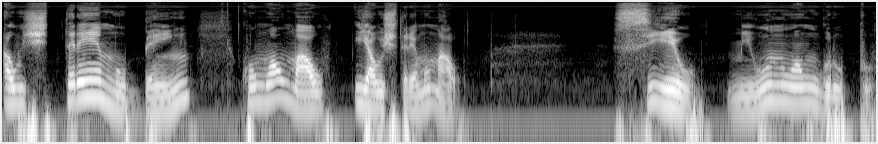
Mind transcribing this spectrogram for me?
ao extremo bem, como ao mal e ao extremo mal. Se eu me uno a um grupo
